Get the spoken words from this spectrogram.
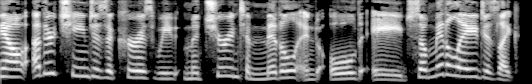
Now, other changes occur as we mature into middle and old age. So middle age is like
